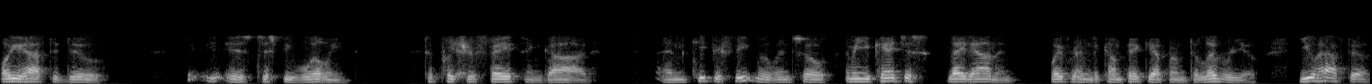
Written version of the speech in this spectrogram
all you have to do is just be willing to put your faith in God and keep your feet moving. So, I mean, you can't just lay down and wait for him to come pick you up and deliver you. You have to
